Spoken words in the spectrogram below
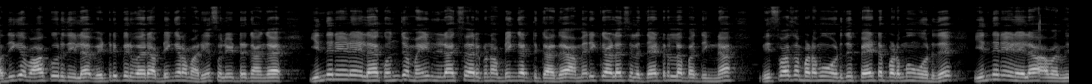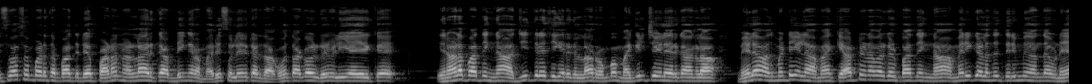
அதிக வாக்குறுதியில் வெற்றி பெறுவார் அப்படிங்கிற மாதிரியும் சொல்லிட்டு இருக்காங்க. இந்த நிலையில் கொஞ்சம் மைண்ட் ரிலாக்ஸாக இருக்கணும் அப்படிங்கிறதுக்காக அமெரிக்காவில் சில தேட்டரில் பார்த்தீங்கன்னா விஸ்வாசம் படமும் ஓடுது பேட்ட படமும் ஓடுது. இந்த நிலையில் அவர் விஸ்வாசம் படத்தை பார்த்துட்டு படம் நல்லா இருக்கு அப்படிங்கிற மாதிரி சொல்லியிருக்கிறதாகவும் தகவல்கள் வெளியாகிருக்கு இதனால் பார்த்தீங்கன்னா அஜித் ரசிகர்கள்லாம் ரொம்ப மகிழ்ச்சியில் இருக்காங்களாம் மேலும் அது மட்டும் இல்லாமல் கேப்டன் அவர்கள் பார்த்தீங்கன்னா அமெரிக்காலேருந்து திரும்பி வந்தவனே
